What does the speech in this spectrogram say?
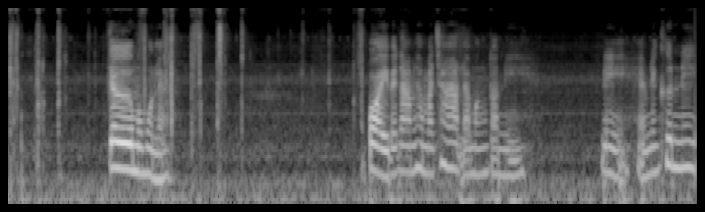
บ เจอมาหมดแล้วปล่อยไปตามธรรมชาติแล้วมั้งตอนนี้ นี่แถมยังขึ้นนี่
